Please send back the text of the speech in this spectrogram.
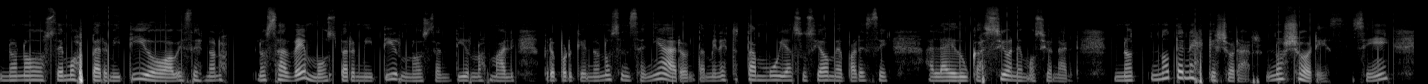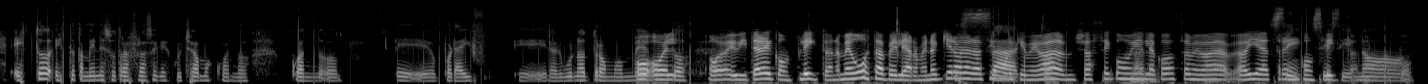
no, nos hemos permitido, a veces no nos no sabemos permitirnos sentirnos mal, pero porque no nos enseñaron. También esto está muy asociado, me parece, a la educación emocional. No, no tenés que llorar, no llores, ¿sí? Esto, esto también es otra frase que escuchamos cuando, cuando eh, por ahí eh, en algún otro momento. O, evitar el conflicto. No me gusta pelearme, no quiero hablar así porque me va, ya sé cómo viene la cosa, me va, a traer conflicto. no,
